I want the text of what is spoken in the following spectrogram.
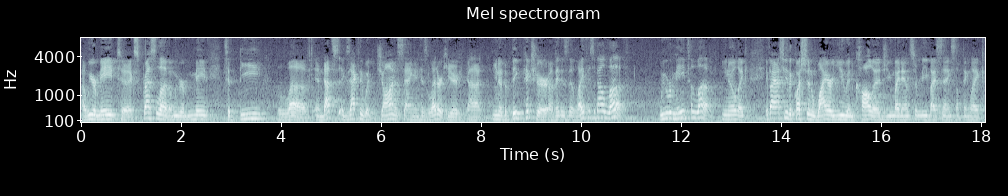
Uh, we were made to express love and we were made to be loved. And that's exactly what John is saying in his letter here. Uh, you know, the big picture of it is that life is about love. We were made to love. You know, like if I ask you the question, why are you in college, you might answer me by saying something like,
